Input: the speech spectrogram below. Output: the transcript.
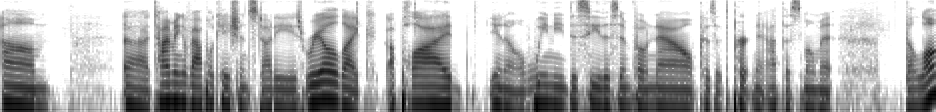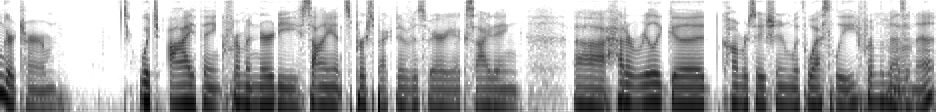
Um, uh, timing of application studies, real like applied, you know, we need to see this info now because it's pertinent at this moment. The longer term, which I think from a nerdy science perspective is very exciting, uh, had a really good conversation with Wesley from the Mesonet.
